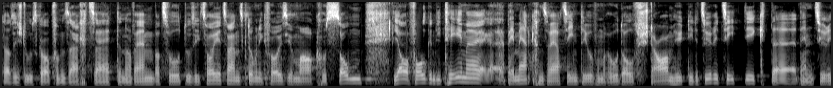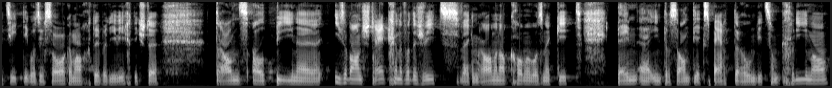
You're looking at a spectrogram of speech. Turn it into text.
Das ist die Ausgabe vom 16. November 2022. Dominik Feusi und Markus Somm. Ja, folgende Themen. Ein bemerkenswertes Interview von Rudolf Strahm heute in der Zürich Zeitung. Dann Zürich Zeitung, die sich Sorgen macht über die wichtigsten transalpinen Eisenbahnstrecken von der Schweiz, wegen dem Rahmenabkommen, das es nicht gibt. Dann eine interessante Expertenrunde zum Klima.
